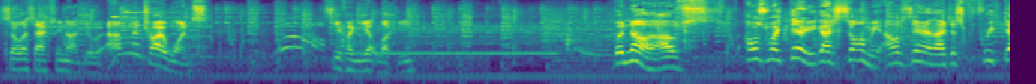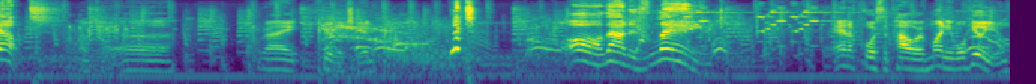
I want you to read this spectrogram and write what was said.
So let's actually not do it. I'm going to try once. See if I can get lucky. But no, I was I was right there. You guys saw me. I was there and I just freaked out. Okay, uh right here looks good. What? Oh, that is lame. And of course the power of money will heal you.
